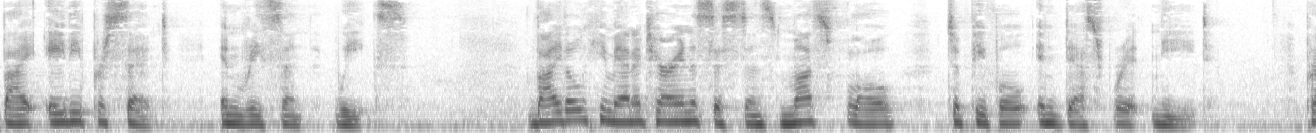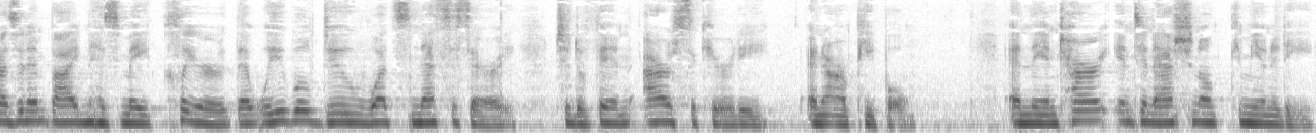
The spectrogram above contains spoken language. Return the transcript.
by 80% in recent weeks vital humanitarian assistance must flow to people in desperate need. President Biden has made clear that we will do what's necessary to defend our security and our people. And the entire international community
